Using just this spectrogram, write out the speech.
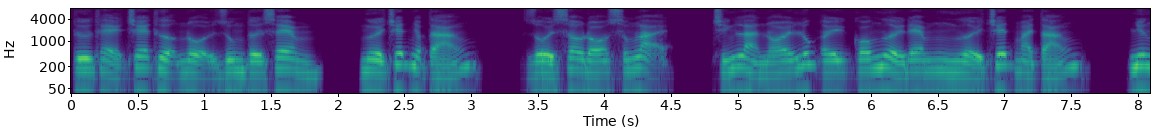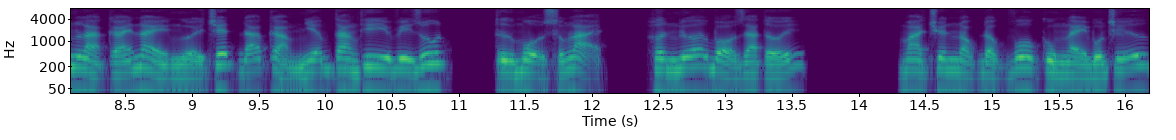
Từ thẻ che thượng nội dung tới xem, người chết nhập táng, rồi sau đó sống lại, chính là nói lúc ấy có người đem người chết mai táng, nhưng là cái này người chết đã cảm nhiễm tang thi virus, từ mộ sống lại, hơn nữa bỏ ra tới. Mà chuyên nọc độc vô cùng này bốn chữ,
